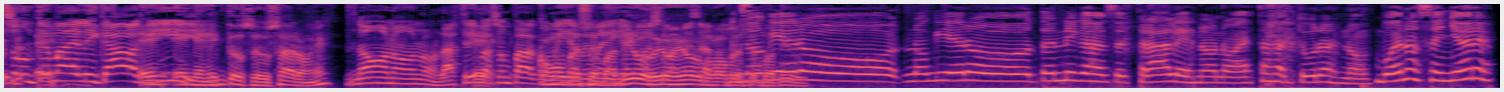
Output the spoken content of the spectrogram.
Eso es un tema delicado En, aquí. en Egipto se usaron, ¿eh? No, no, no. Las tripas Eh, son para como mí me preservativo, digo en yo, como reunión. No preservativo. quiero, no quiero técnicas ancestrales, no, no, a estas alturas no. Bueno, señores,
